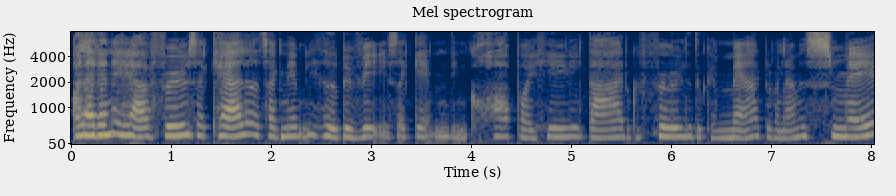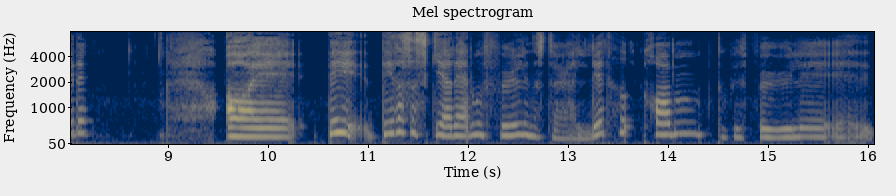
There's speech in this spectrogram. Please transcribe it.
og lad denne her følelse af kærlighed og taknemmelighed bevæge sig gennem din krop og i hele dig. Du kan føle det, du kan mærke det, du kan nærmest smage det. Og øh, det, det, der så sker, det er, at du vil føle en større lethed i kroppen. Du vil føle, øh,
